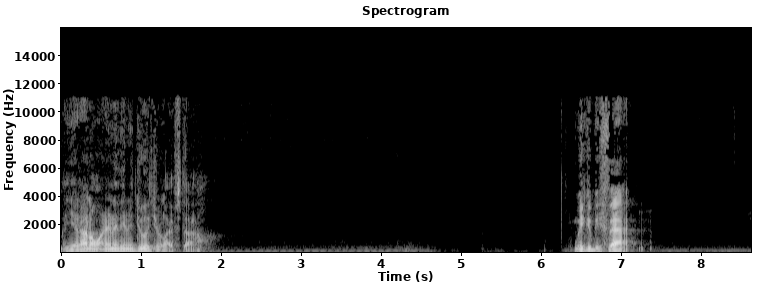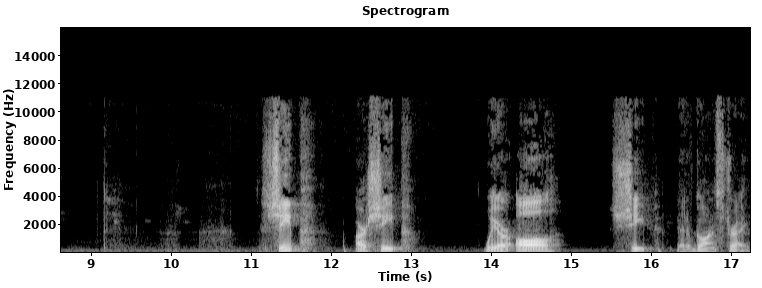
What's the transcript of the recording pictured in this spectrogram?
and yet I don't want anything to do with your lifestyle. We could be fat. Sheep are sheep. We are all sheep that have gone astray.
